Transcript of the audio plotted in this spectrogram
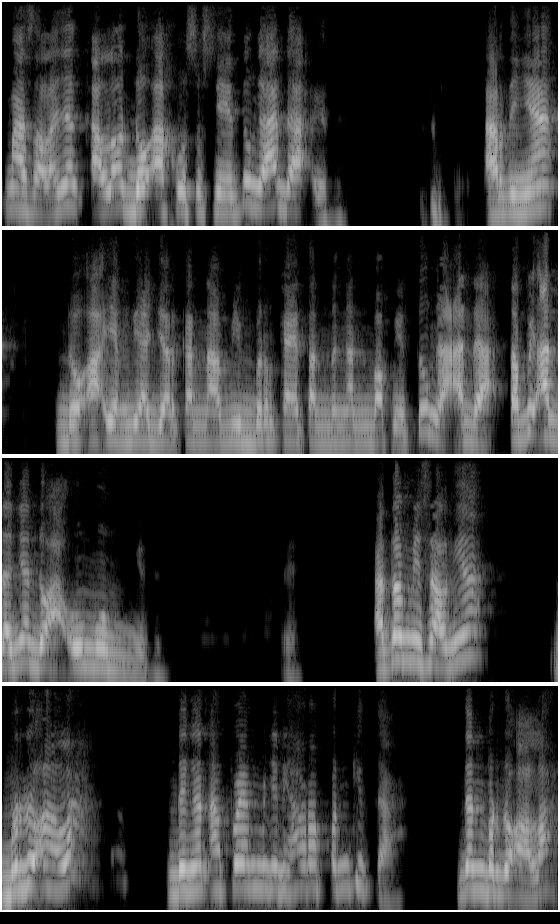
Masalahnya kalau doa khususnya itu nggak ada gitu. Artinya doa yang diajarkan Nabi berkaitan dengan bab itu nggak ada, tapi adanya doa umum gitu. Atau misalnya berdoalah dengan apa yang menjadi harapan kita dan berdoalah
